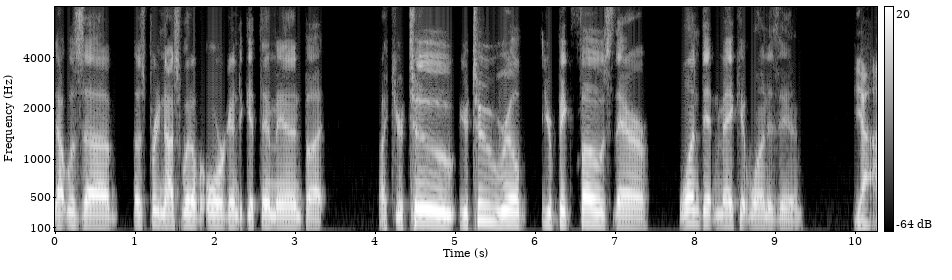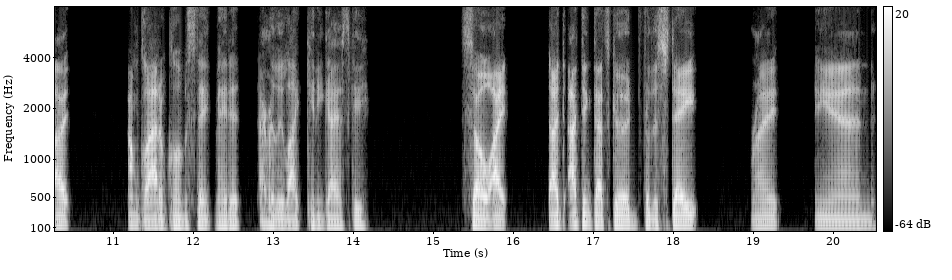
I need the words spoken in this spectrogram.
That was uh that was a pretty nice win over Oregon to get them in, but like your two your two real your big foes there one didn't make it one is in Yeah, I I'm glad Oklahoma State made it. I really like Kenny Gajewski. So I I I think that's good for the state, right? And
